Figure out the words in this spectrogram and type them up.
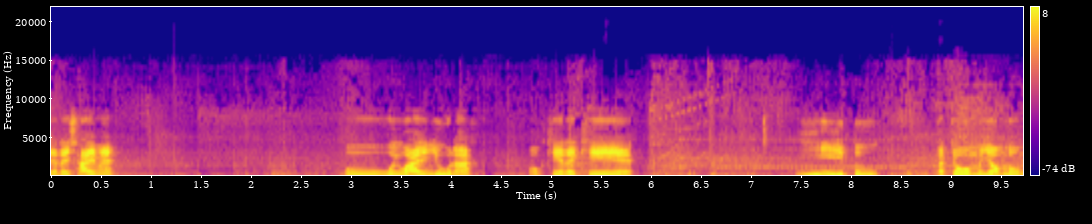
จะได้ใช้ไหม อ้ยวายยังอยู่นะ โอเคได้เคนี่ตู้กระโจมไม่ยอมลง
